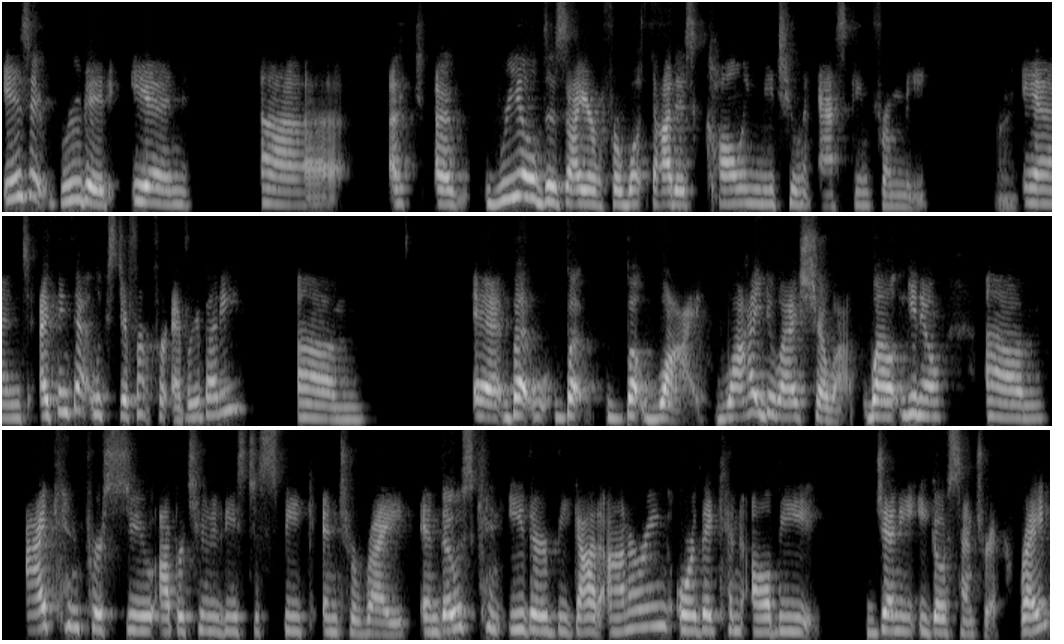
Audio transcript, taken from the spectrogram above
is it rooted in uh, a, a real desire for what god is calling me to and asking from me Right. And I think that looks different for everybody. Um, uh, but but but why? Why do I show up? Well, you know, um, I can pursue opportunities to speak and to write, and those can either be God honoring or they can all be Jenni egocentric, right?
